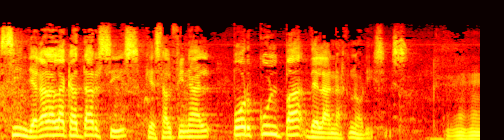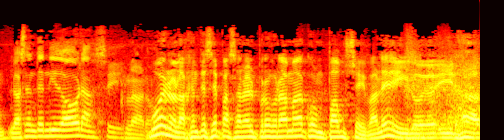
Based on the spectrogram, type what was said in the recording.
Sin llegar a la catarsis, que es al final, por culpa de la anagnórisis. ¿Lo has entendido ahora? Sí. Claro. bueno la gente se pasará el programa con pause vale y lo irá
